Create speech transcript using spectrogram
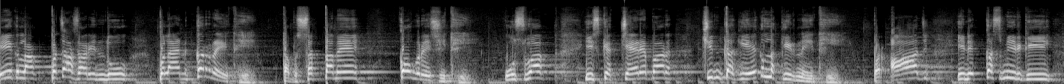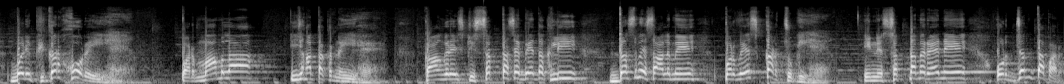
एक लाख पचास हज़ार हिंदू प्लान कर रहे थे, तब सत्ता में कांग्रेस ही थी। उस वक्त इसके चेहरे पर चिंता की एक लकीर नहीं थी, पर आज इन्हें कश्मीर की बड़ी फ़िक्र हो रही है। पर मामला यहाँ तक नहीं है। कांग्रेस की सत्ता से बेदखली दसवें साल में प्रवेश कर चुकी है। इन्हें सत्ता में रहने और जनता पर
